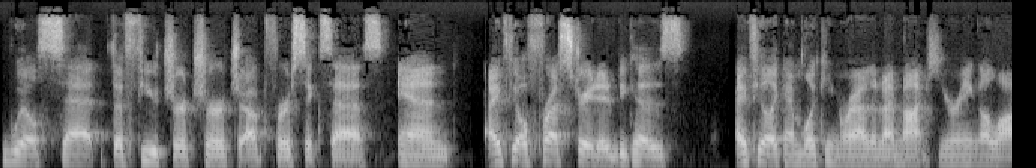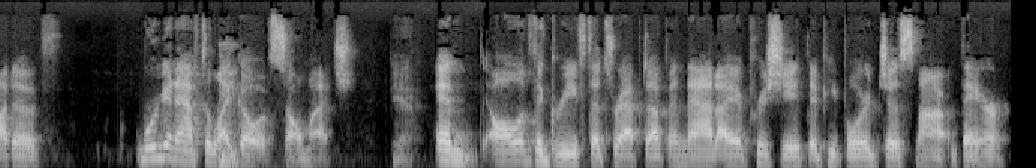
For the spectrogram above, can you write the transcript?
will set the future church up for success. And I feel frustrated because I feel like I'm looking around and I'm not hearing a lot of, we're going to have to let go of so much. Yeah. And all of the grief that's wrapped up in that, I appreciate that people are just not there.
